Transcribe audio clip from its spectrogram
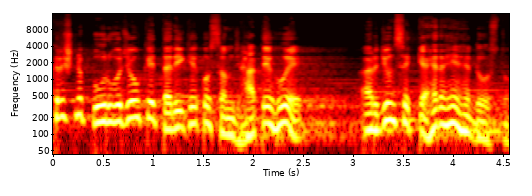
कृष्ण पूर्वजों के तरीके को समझाते हुए अर्जुन से कह रहे हैं दोस्तों,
